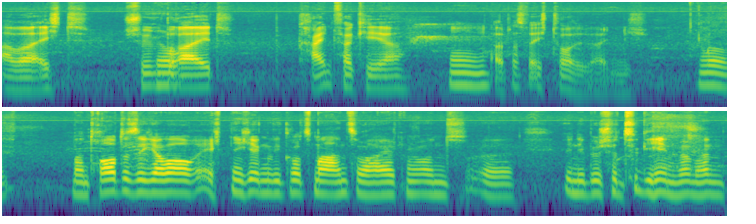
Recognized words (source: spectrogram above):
Aber echt schön ja. breit, kein Verkehr. Mhm. Aber das war echt toll eigentlich. Ja. Man traute sich aber auch echt nicht irgendwie kurz mal anzuhalten und äh, in die Büsche zu gehen, wenn man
